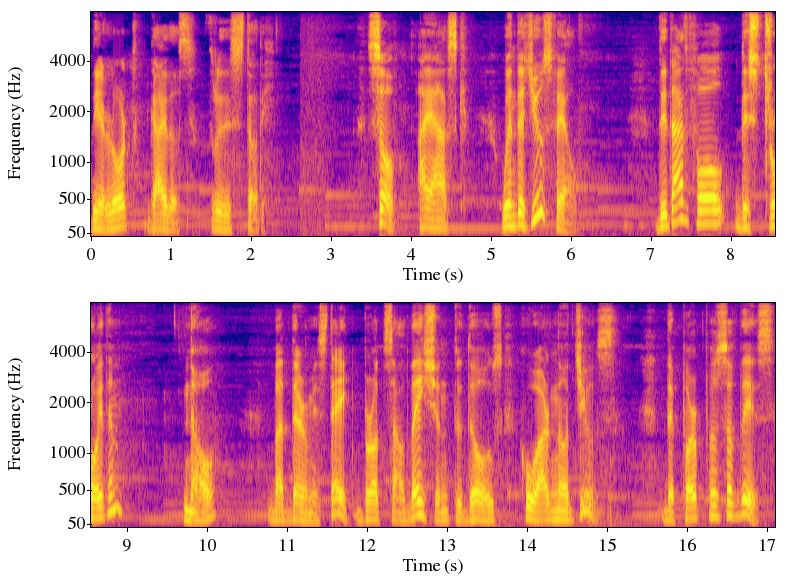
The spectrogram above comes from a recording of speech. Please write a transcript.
Dear Lord, guide us through this study. So, I ask, when the Jews fell, did that fall destroy them? No, but their mistake brought salvation to those who are not Jews. The purpose of this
